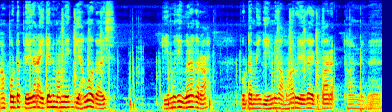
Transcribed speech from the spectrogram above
ආ පොඩ්ඩක් ප්ලේ කරා. ඒ කියන්නේ මම මේක ගැහුවා ගයිස් ගේම් එක ඉවර කරා. පොඩ්ඩක් මේ ගේම් එක අමාරු ඒක එකපාර ගන්න බෑ.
